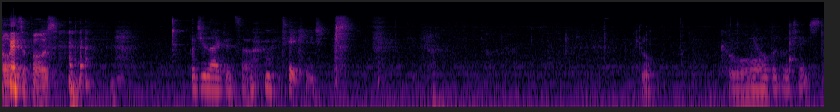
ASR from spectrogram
Oh, I suppose. but you liked it, so take it. Cool. Cool. I hope it will taste.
